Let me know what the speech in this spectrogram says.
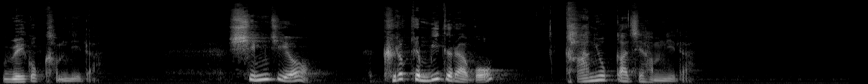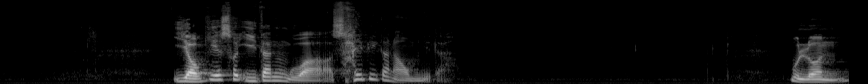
왜곡합니다. 심지어 그렇게 믿으라고 강요까지 합니다. 여기에서 이단과 사이비가 나옵니다. 물론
